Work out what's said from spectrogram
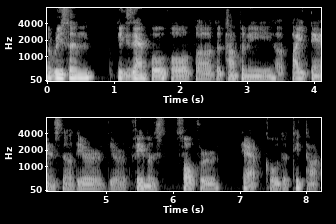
A recent example of uh, the company uh, ByteDance, uh, their their famous software app called TikTok,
